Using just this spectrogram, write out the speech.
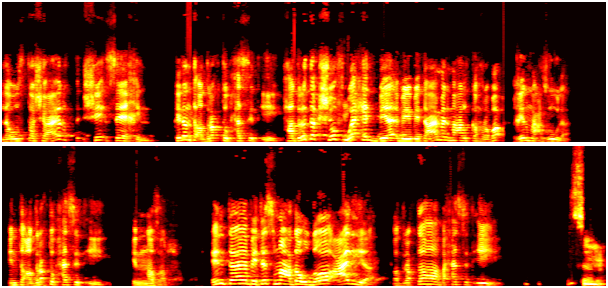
لو استشعرت شيء ساخن كده انت أدركته بحاسة إيه؟ حضرتك شفت واحد بي... بي... بيتعامل مع الكهرباء غير معزولة. انت أدركته بحاسة إيه؟ النظر. انت بتسمع ضوضاء عالية. أدركتها بحاسة إيه؟ السمع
